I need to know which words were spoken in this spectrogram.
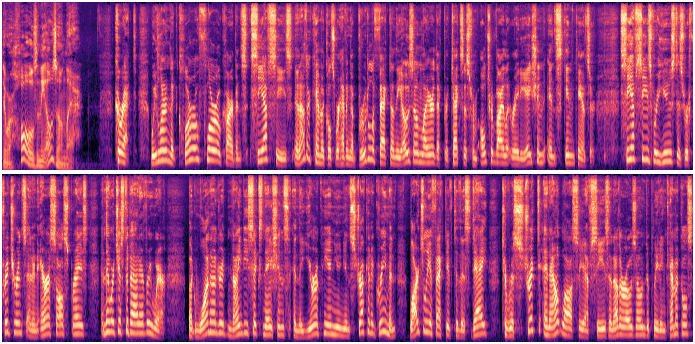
there were holes in the ozone layer. Correct. We learned that chlorofluorocarbons, CFCs, and other chemicals were having a brutal effect on the ozone layer that protects us from ultraviolet radiation and skin cancer. CFCs were used as refrigerants and in aerosol sprays, and they were just about everywhere. But 196 nations and the European Union struck an agreement, largely effective to this day, to restrict and outlaw CFCs and other ozone depleting chemicals.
